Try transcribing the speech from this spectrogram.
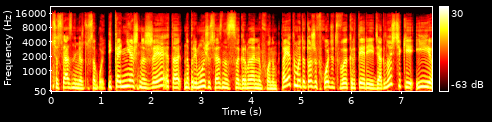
Все связано между собой. И, конечно же, это напрямую еще связано с гормональным фоном. Поэтому это тоже входит в критерии диагностики и,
